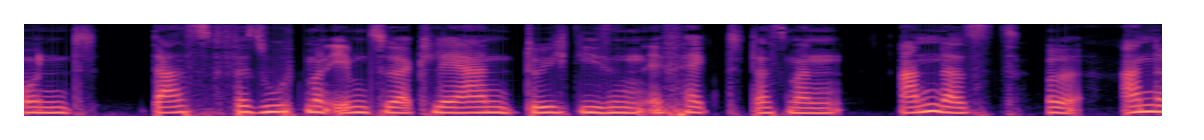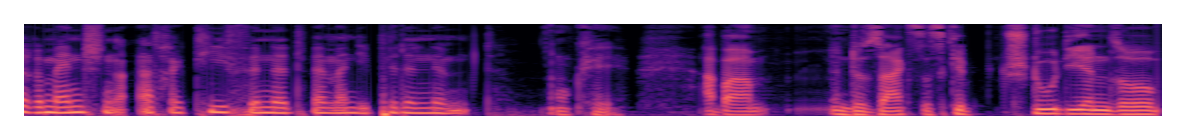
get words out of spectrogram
Und das versucht man eben zu erklären durch diesen Effekt, dass man anders oder andere Menschen attraktiv findet, wenn man die Pille nimmt. Okay, aber du sagst, es gibt Studien so,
